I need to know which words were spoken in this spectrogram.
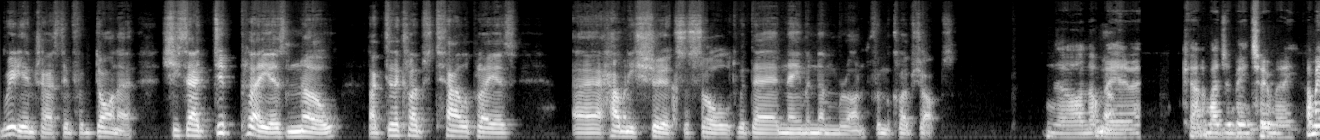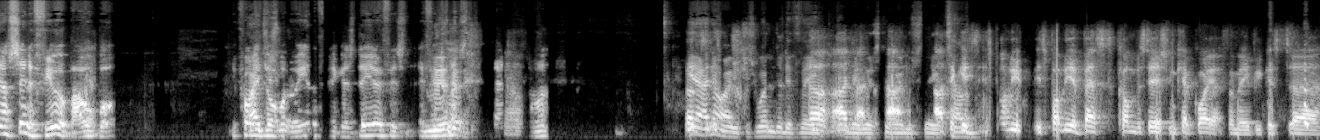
really interested in from Donna. She said, "Do players know? Like, do the clubs tell the players uh, how many shirts are sold with their name and number on from the club shops?" No, not No. me anyway. Can't imagine being too many. I mean, I've seen a few about, Yeah. but you probably I don't just- want to hear the figures, do you? If it's if No. it's less than 10 No. yeah, I know. I was just wondered if they. I, if they I, was- I, if I think it's, it's probably it's probably a best conversation kept quiet for me because uh,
